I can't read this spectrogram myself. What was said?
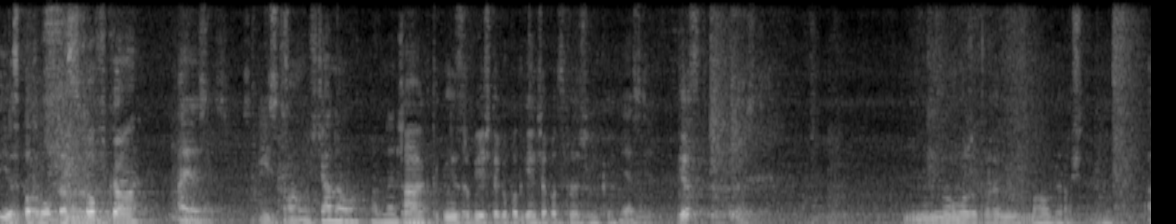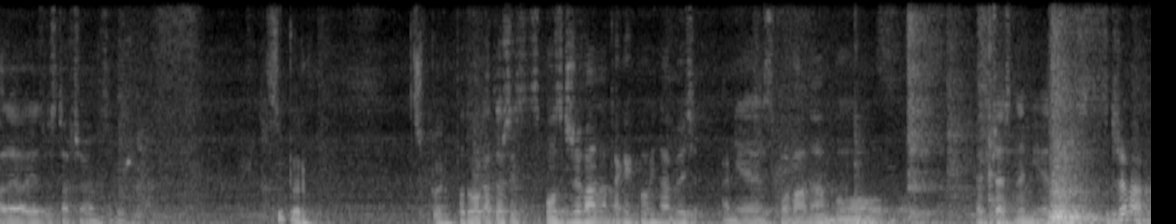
I jest podłoga schowka. A jest. I z tą ścianą wewnętrzną. Tak, tylko nie zrobiłeś tego podgięcia pod sprężynkę. Jest. Jest? No może trochę mało wyraźnie. Ale jest wystarczająco duży. Super. Super. Podłoga też jest pozgrzewana tak jak powinna być, a nie spawana, bo we wczesnym jest zgrzewana.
